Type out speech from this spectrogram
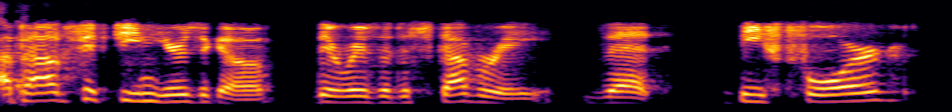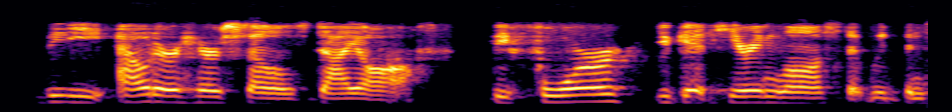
About 15 years ago, there was a discovery that before the outer hair cells die off, before you get hearing loss that we've been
